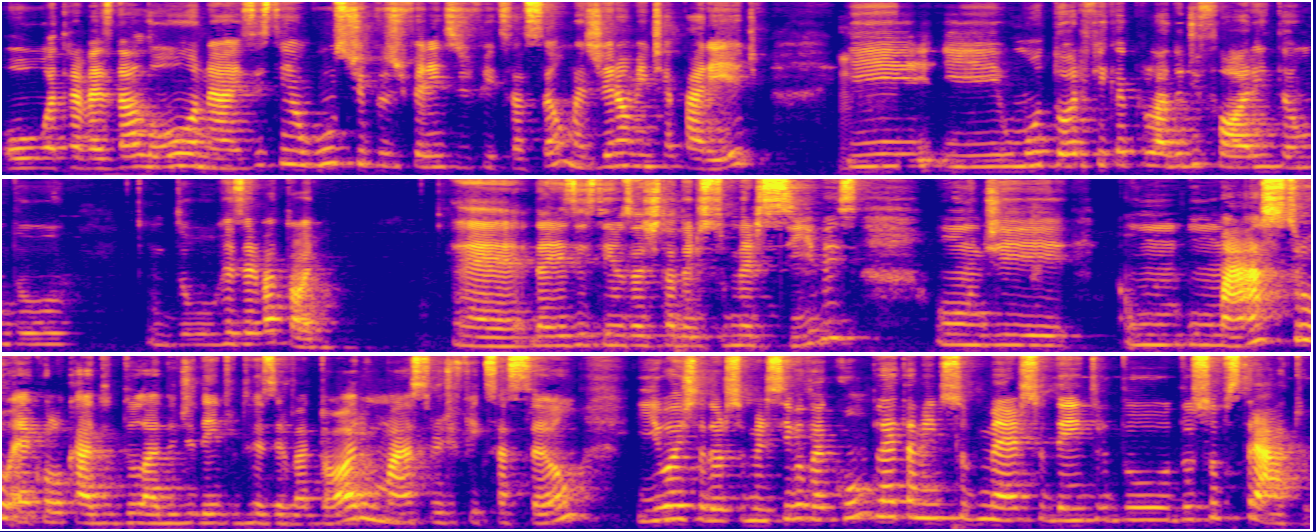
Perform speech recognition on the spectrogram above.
ou através da lona. Existem alguns tipos diferentes de fixação, mas geralmente é parede, uhum. e, e o motor fica para o lado de fora, então, do, do reservatório. É, daí existem os agitadores submersíveis, onde um, um, mastro é colocado do lado de dentro do reservatório, um mastro de fixação, e o agitador submersível vai completamente submerso dentro do, do substrato.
